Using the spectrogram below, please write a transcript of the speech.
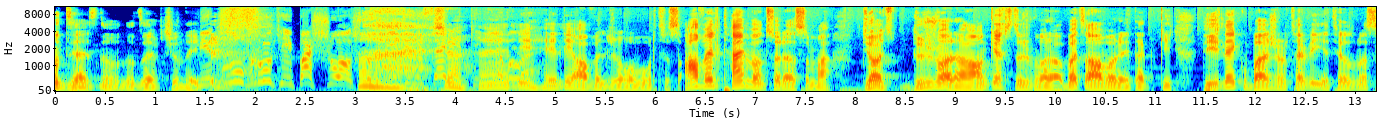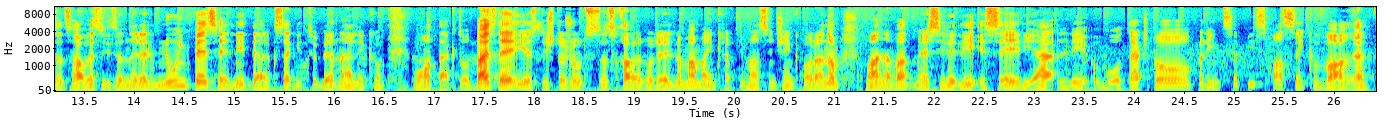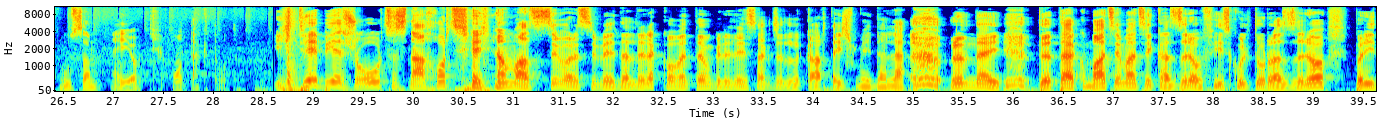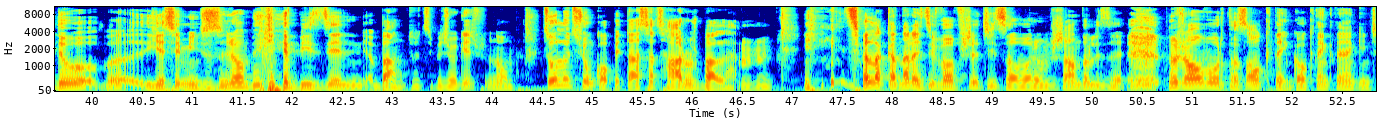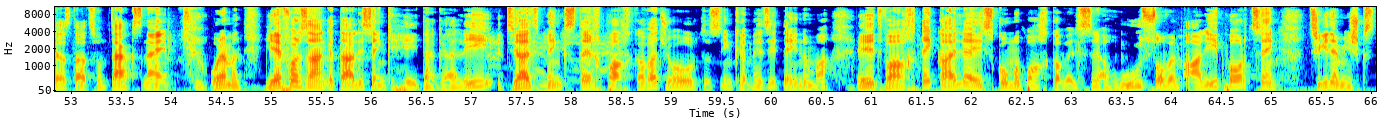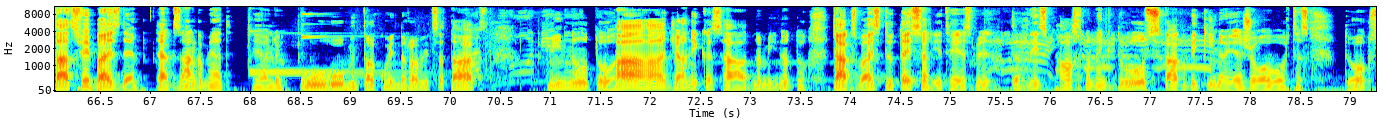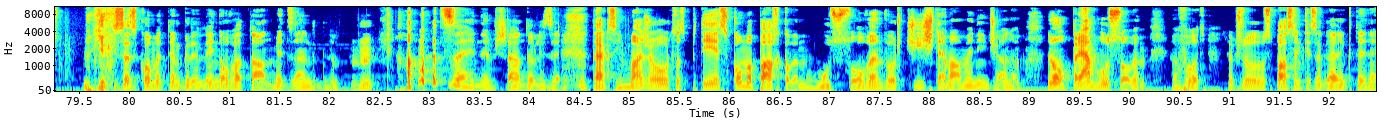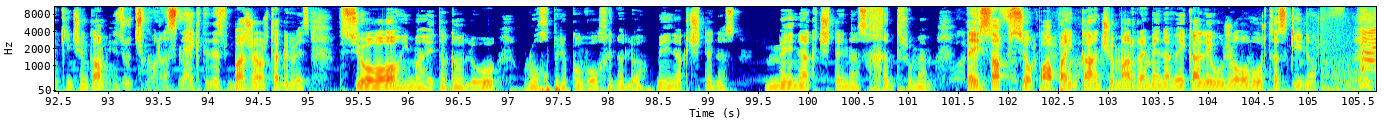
Он ձեզնով նո ձև չունեի։ Միրգու в руки пошёл, чтобы нигде не было։ Էլի ավել ժողովուրդս։ Ավել time ոնց որ ասում է։ Ջոջ, դժվար է, անկեղծ դժվար է, բայց ավար է հետաքրքիր։ Դիժլայք ու բաժանորդարվի, եթե ուզում ես սենց հավես վիդեոներ էլ նույնպես հելնի դարքսակ YouTube-յան ալիքում։ Կոնտակտ ոտ։ Բայց դե ես լիշտո ժողովուրդ սենց խաղել որ հելնում է Minecraft-ի մասին չենք մոռանում, մանավանդ մեր սիրելի սերիալի ոտ։ Так что, в принципе, спасեք վաղը, հուսամ։ Այո, կոնտակտ ոտ։ Իդեպ ես ժողովուրդս նախորդ սերիամ ասացի, որ էսի մեդալները կոմենտում գրել էին սակջել կարտեիշ մեդալա։ Ուրեմն նայ, դե так, математика 0, физкультура 0, приду если ինչ 0, մեկ է բիզել բան, դու տիպը ջոգես, ну, ծոլություն կոպիտ ասած 100 բալ։ Իդեալա կանալ էսի вообще չի սովորում շանդոլիզ է։ Ну ժողովուրդս օգնենք, օգնենք տենենք ինչա ստացվում։ Так, նայ։ Ուրեմն, երբ որ զանգը տալիս ենք հեյտա գալի, դիած մենք ստեղ պահկաված ժողովուրդս ինքը մեզի տենում է։ Այդ վախտե կարելի է այս կոմը պահկավել սրա։ Հուսով եմ, արի փորձենք։ Չգիտեմ ինչ կստացվի, բայց դե։ Так, զանգը մի հատ։ Յալո։ Ու, мы такой нравится, так։ Մինուտու, հա, հա, ջանիկս, հա, одну минуту։ Так, բայց դու տեսար, եթե ես մեր դռնից փախնում ենք դուս, կագբի կինո է ժողովուրդս։ Դոքս, մեկը ասած կոմենտեմ գրել էին ով է տան մեծ զանգ դնում։ Հմ, Համաձայն եմ, շանդոլիզ է։ Так, հիմա ժողովուրդս պետք է ես կոմը պահկվեմ, հուսով եմ, որ ճիշտ եմ ամեն ինչ անում։ No, прям հուսով եմ։ Вот, так что սպասենք հեսա գալենք տենանք ինչ ենք ամ։ Իզուց մորս լայք տնես բաժանորդագրվեց։ Всё, հիմա հետա գալու, ռոխբերիկով ողենալու։ Մենակ չտենաս մենակ չտենաս, խնդրում եմ։ Տեսավ всё, papayin կանչում է Ռեմենը վեկալի ու ժողովուրդս կինո։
